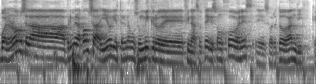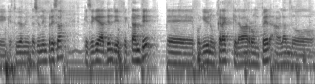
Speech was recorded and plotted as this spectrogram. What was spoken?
Bueno, nos vamos a la primera pausa y hoy estrenamos un micro de finanzas. Ustedes que son jóvenes, eh, sobre todo Andy, que, que estudia administración de empresa, que se quede atento y expectante, eh, porque viene un crack que la va a romper hablando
